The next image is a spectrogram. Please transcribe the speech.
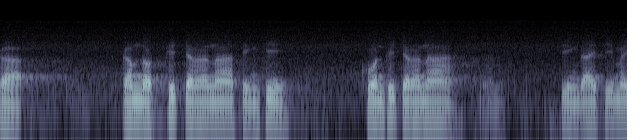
ก็กำหนดพิจารณาสิ่งที่ควรพิจารณา สิ่งใดที่ไม่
